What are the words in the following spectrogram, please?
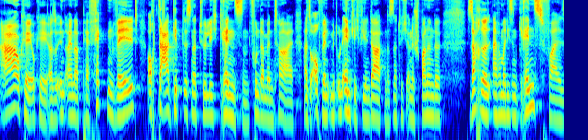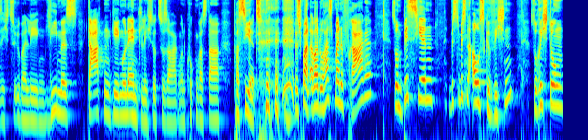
Ah, okay, okay. Also in einer perfekten Welt, auch da gibt es natürlich Grenzen, fundamental. Also auch wenn mit unendlich vielen Daten. Das ist natürlich eine spannende Sache, einfach mal diesen Grenzfall sich zu überlegen. Limes, Daten gegen unendlich sozusagen und gucken, was da passiert. das ist spannend. Aber du hast meine Frage so ein bisschen, bist ein bisschen ausgewichen, so Richtung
